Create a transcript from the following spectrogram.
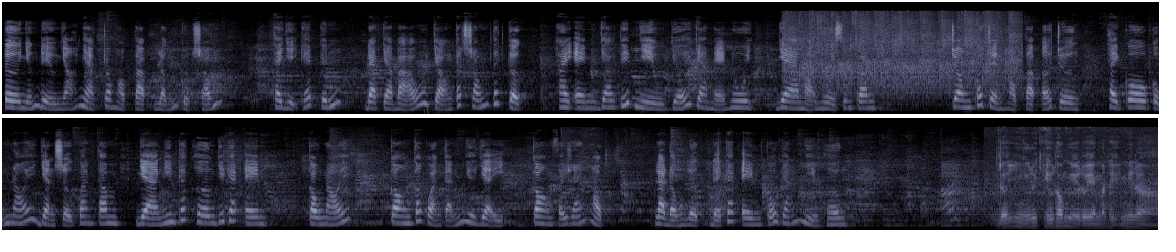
từ những điều nhỏ nhặt trong học tập lẫn cuộc sống. Thay vì khép kín, Đạt và Bảo chọn cách sống tích cực. Hai em giao tiếp nhiều với cha mẹ nuôi và mọi người xung quanh. Trong quá trình học tập ở trường, thầy cô cũng nói dành sự quan tâm và nghiêm khắc hơn với các em. Câu nói, con có hoàn cảnh như vậy, con phải ráng học, là động lực để các em cố gắng nhiều hơn. Đối với những đứa trẻ thống như tụi em thì như là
